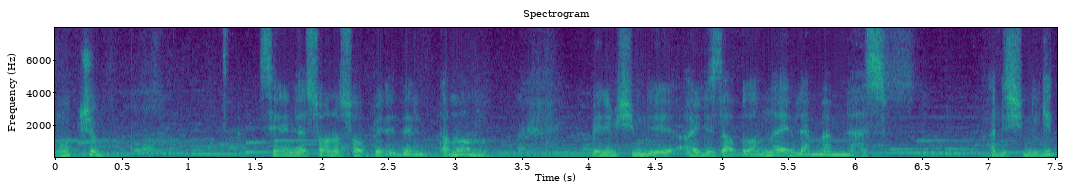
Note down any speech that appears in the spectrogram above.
Umut'cum seninle sonra sohbet edelim tamam mı? Benim şimdi Ayliz ablamla evlenmem lazım. Hadi şimdi git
